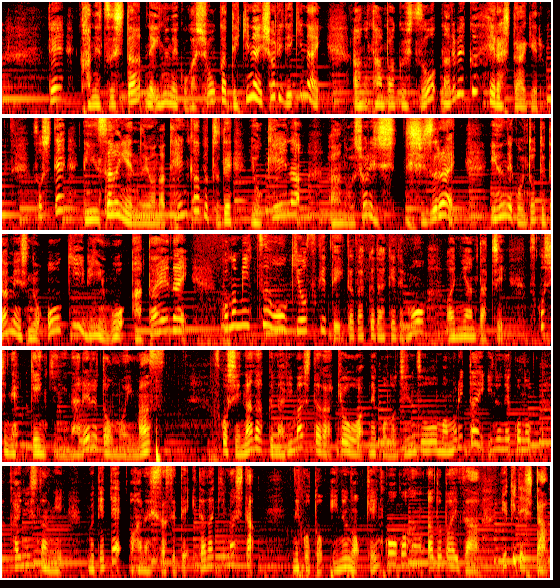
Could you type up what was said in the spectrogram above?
で加熱した、ね、犬猫が消化できない処理できないあのタンパク質をなるべく減らしてあげるそしてリン酸塩のような添加物で余計なあの処理しづらい犬猫にとってダメージの大きいリンを与えないこの3つを気をつけていただくだけでもワニャンたち少しね元気になれると思います。少し長くなりましたが今日は猫の腎臓を守りたい犬猫の飼い主さんに向けてお話しさせていただきました。猫と犬の健康ごはんアドバイザーゆきでした。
